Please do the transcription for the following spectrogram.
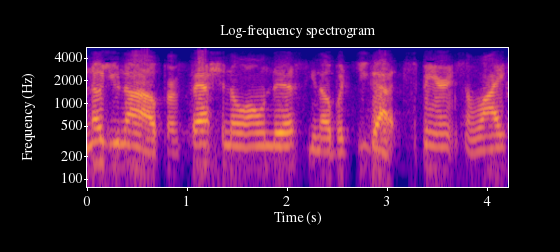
I know you're not a professional on this, you know, but you got experience in life.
